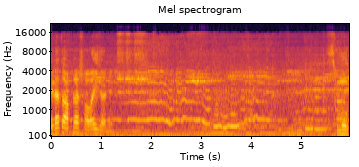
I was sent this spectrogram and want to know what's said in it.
এটা তো আপনারা সবাই জানেন। স্মুথ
